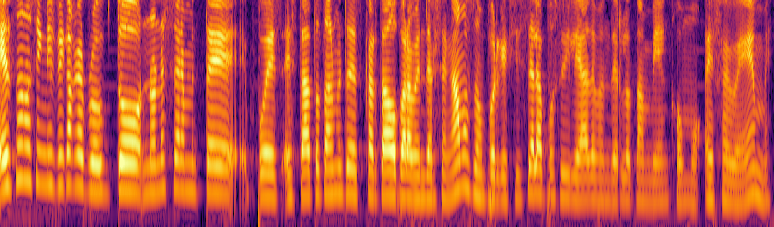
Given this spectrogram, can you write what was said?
Eso no significa que el producto no necesariamente pues está totalmente descartado para venderse en Amazon porque existe la posibilidad de venderlo también como FBM.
